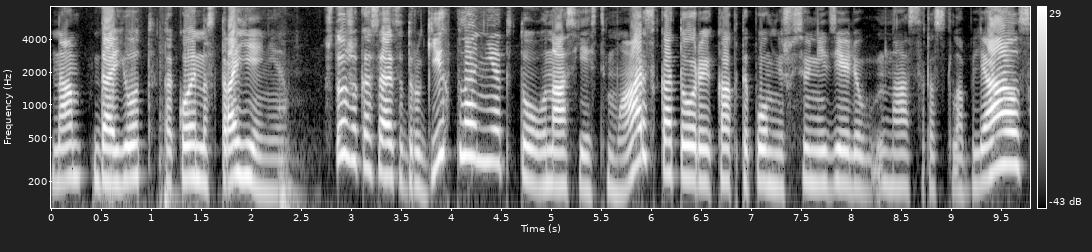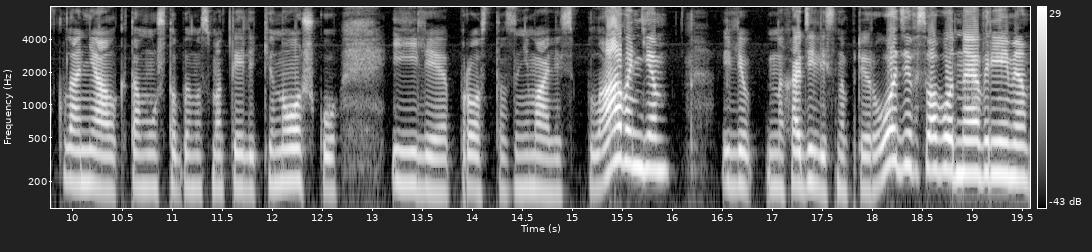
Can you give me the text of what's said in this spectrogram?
нам дает такое настроение. Что же касается других планет, то у нас есть Марс, который, как ты помнишь, всю неделю нас расслаблял, склонял к тому, чтобы мы смотрели киношку или просто занимались плаванием или находились на природе в свободное время.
